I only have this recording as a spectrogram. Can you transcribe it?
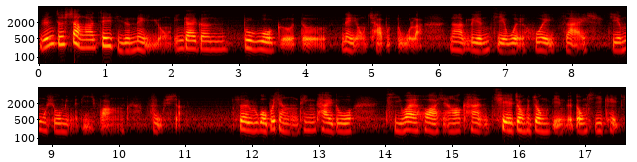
原则上啊，这一集的内容应该跟布洛格的内容差不多啦。那连结我也会在节目说明的地方附上。所以，如果不想听太多题外话，想要看切中重点的东西，可以直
